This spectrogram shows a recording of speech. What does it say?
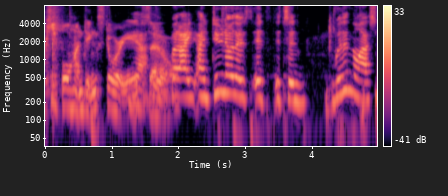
people hunting story. Yeah. So But I, I do know there's it, it's in within the last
